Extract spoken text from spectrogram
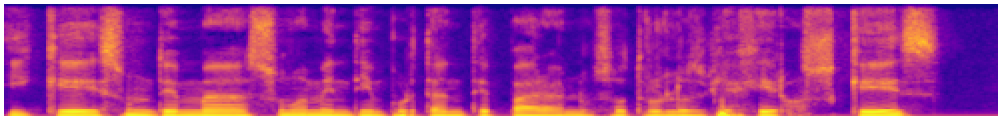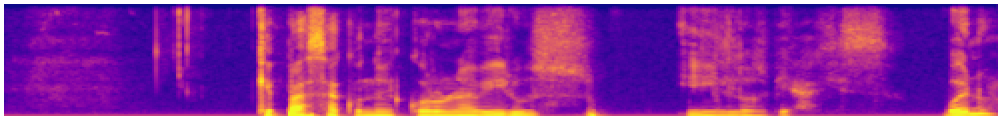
y que es un tema sumamente importante para nosotros los viajeros, que es ¿qué pasa con el coronavirus y los viajes? Bueno,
